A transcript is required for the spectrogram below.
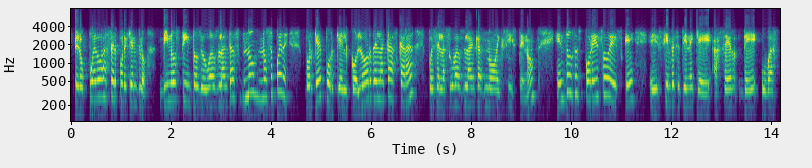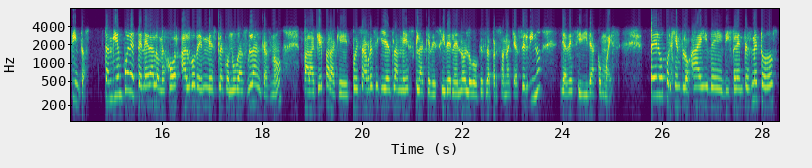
Pero ¿puedo hacer, por ejemplo, vinos tintos de uvas blancas? No, no se puede. ¿Por qué? Porque el color de la cáscara, pues en las uvas blancas no existe, ¿no? Entonces, por eso es que eh, siempre se tiene que hacer de uvas tintas también puede tener a lo mejor algo de mezcla con uvas blancas, ¿no? ¿Para qué? Para que, pues ahora sí que ya es la mezcla que decide el enólogo, que es la persona que hace el vino, ya decidirá cómo es. Pero, por ejemplo, hay de diferentes métodos.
